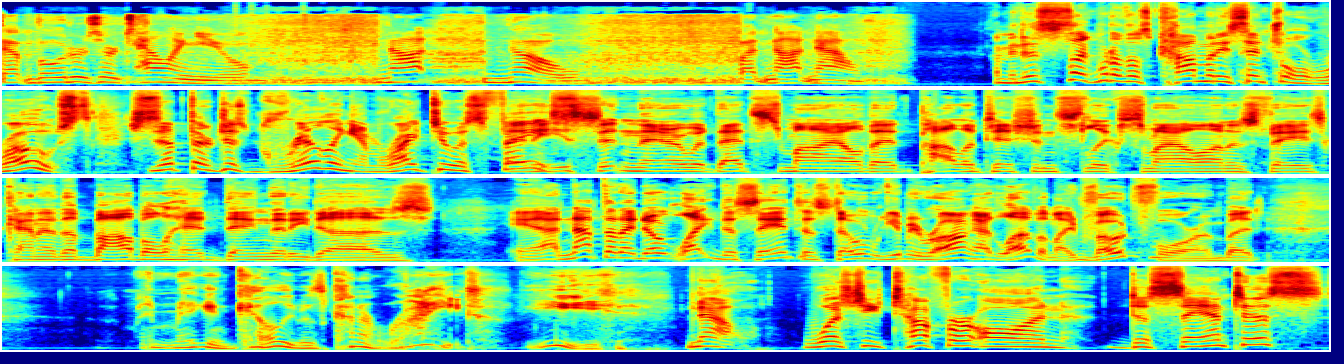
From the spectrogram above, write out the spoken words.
that voters are telling you not no, but not now? I mean, this is like one of those Comedy Central roasts. She's up there just grilling him right to his face. And he's sitting there with that smile, that politician slick smile on his face, kind of the bobblehead thing that he does. And not that I don't like DeSantis. Don't get me wrong. I'd love him. I'd vote for him. But man, Megyn Kelly was kind of right. Yee. Now, was she tougher on DeSantis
